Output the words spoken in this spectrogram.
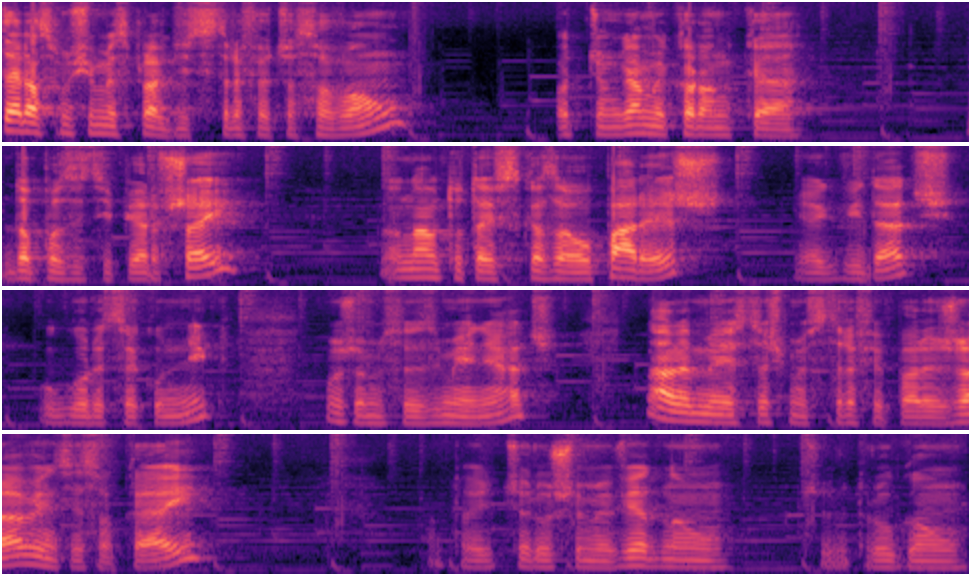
Teraz musimy sprawdzić strefę czasową. Odciągamy koronkę do pozycji pierwszej. No nam tutaj wskazało Paryż, jak widać, u góry sekundnik. Możemy sobie zmieniać, no ale my jesteśmy w strefie Paryża, więc jest ok. No to i czy ruszymy w jedną, czy w drugą,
